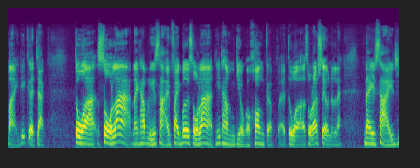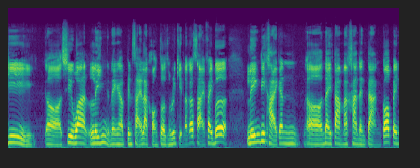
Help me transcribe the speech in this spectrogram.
หม่ ๆ ที่เกิดจากตัวโซล่านะครับหรือสายไฟเบอร์โซล่าที่ทำเกี่ยวกับข้องกับตัวโซลาเซลล์นั่นแหละ ในสายที่ชื่อว่าลิงก์นะครับเป็นสายหลักของตัวธุรกิจ แล้วก็สายไฟเบอร์ลิงก์ที่ขายกันในตามอาคารต่างๆ ก็เป็น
